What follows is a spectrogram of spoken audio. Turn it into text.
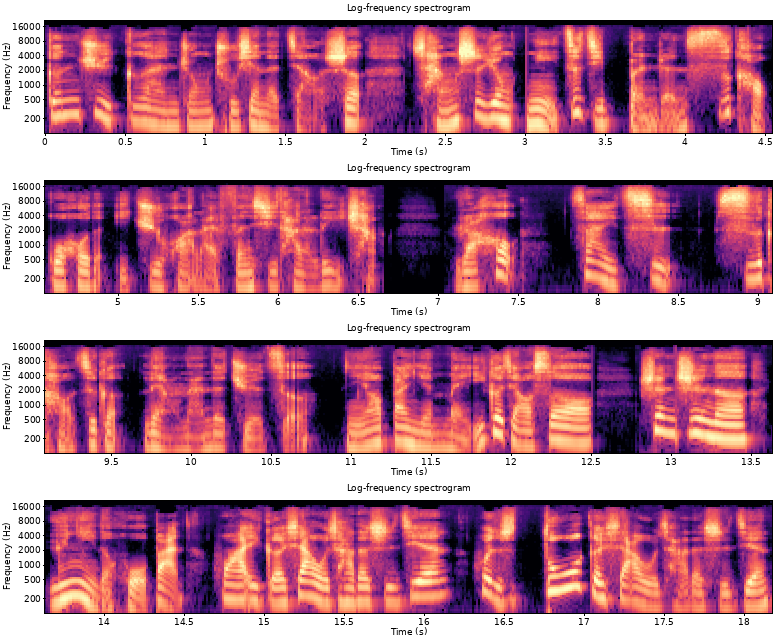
根据个案中出现的角色，尝试用你自己本人思考过后的一句话来分析他的立场，然后再次思考这个两难的抉择。你要扮演每一个角色哦，甚至呢，与你的伙伴花一个下午茶的时间，或者是多个下午茶的时间，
